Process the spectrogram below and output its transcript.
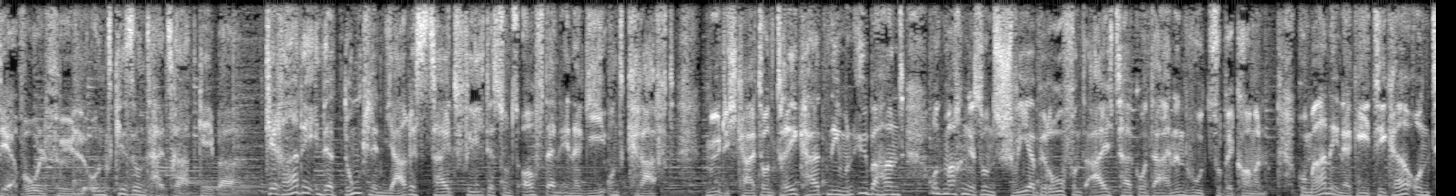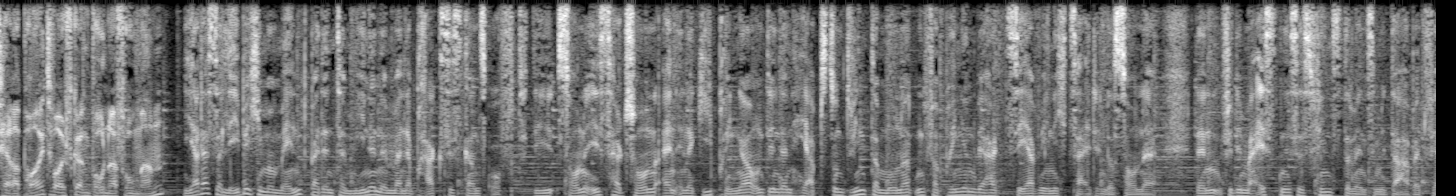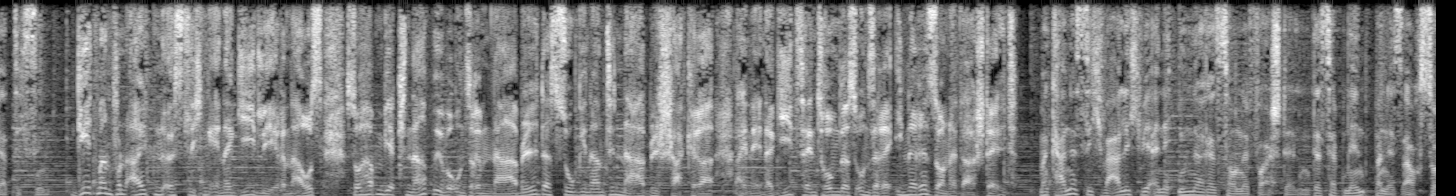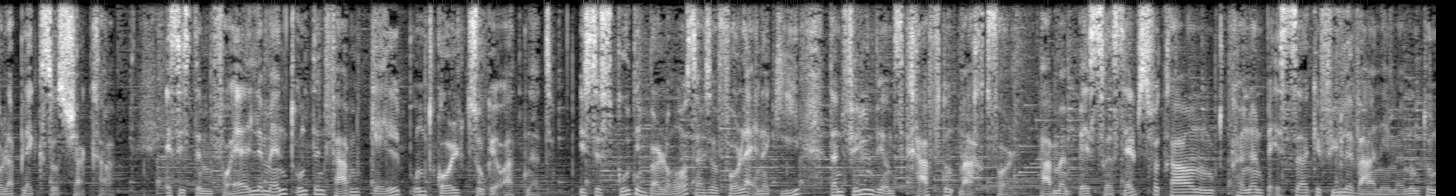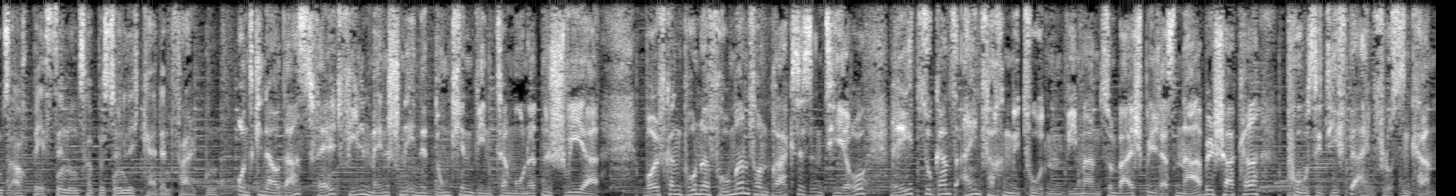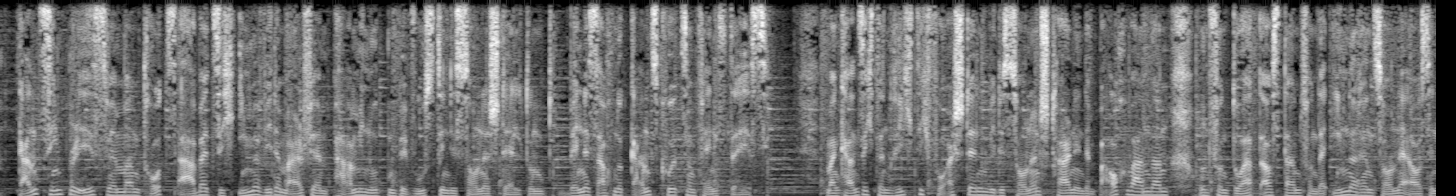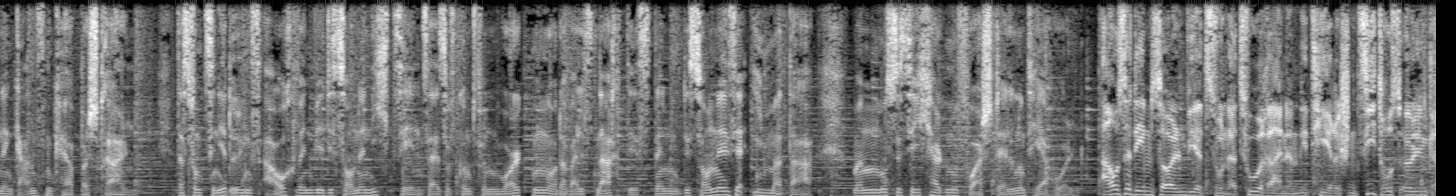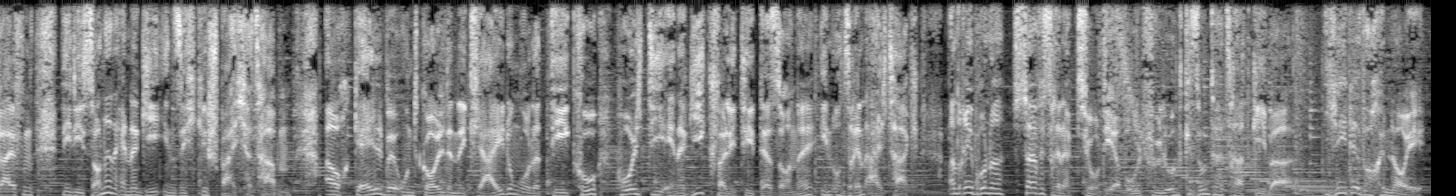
Der Wohlfühl- und Gesundheitsratgeber. Gerade in der dunklen Jahreszeit fehlt es uns oft an Energie und Kraft. Müdigkeit und Trägheit nehmen Überhand und machen es uns schwer, Beruf und Alltag unter einen Hut zu bekommen. Humanenergetiker und Therapeut Wolfgang Brunner-Fuhrmann. Ja, das erlebe ich im Moment bei den Terminen in meiner Praxis ganz oft. Die Sonne ist halt schon ein Energiebringer und in den Herbst- und Wintermonaten verbringen wir halt sehr wenig Zeit in der Sonne. Denn für die meisten ist es finster, wenn sie mit der Arbeit fertig sind. Geht man von alten östlichen Energielehren aus, so haben wir knapp über unserem Nabel das sogenannte Nabelchakra, ein Energiezentrum, das unsere innere Sonne darstellt. Man kann es sich wahrlich wie eine innere Sonne vorstellen, deshalb nennt man es auch Solarplexus Chakra. Es ist dem Feuerelement und den Farben Gelb und Gold zugeordnet. Ist es gut im Balance, also voller Energie, dann fühlen wir uns kraft- und machtvoll, haben ein besseres Selbstvertrauen und können besser Gefühle wahrnehmen und uns auch besser in unserer Persönlichkeit entfalten. Und genau das fällt vielen Menschen in den dunklen Wintermonaten schwer. Wolfgang Brunner-Frumann von Praxis Intero rät zu ganz einfachen Methoden, wie man zum Beispiel das Nabelchakra positiv beeinflussen kann. Ganz simpel ist, wenn man trotz Arbeit sich immer wieder mal für ein paar Minuten bewusst in die Sonne stellt und wenn es auch nur ganz kurz am Fenster ist. Man kann sich dann richtig vorstellen, wie die Sonnenstrahlen in den Bauch wandern und von dort aus dann von der inneren Sonne aus in den ganzen Körper strahlen. Das funktioniert übrigens auch, wenn wir die Sonne nicht sehen, sei es aufgrund von Wolken oder weil es Nacht ist, denn die Sonne ist ja immer da. Man muss sie sich halt nur vorstellen und herholen. Außerdem sollen wir zu naturreinen ätherischen Zitrusölen greifen, die die Sonnenenergie in sich gespeichert haben. Auch gelbe und goldene Kleidung oder Deko holt die Energiequalität der Sonne in unseren Alltag. André Brunner, Serviceredaktion, der Wohlfühl- und Gesundheitsratgeber. Jede Woche neu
